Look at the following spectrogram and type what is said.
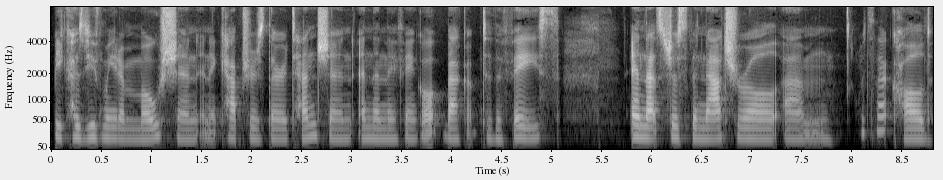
because you've made a motion and it captures their attention, and then they think, "Oh, back up to the face," and that's just the natural. Um, what's that called?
